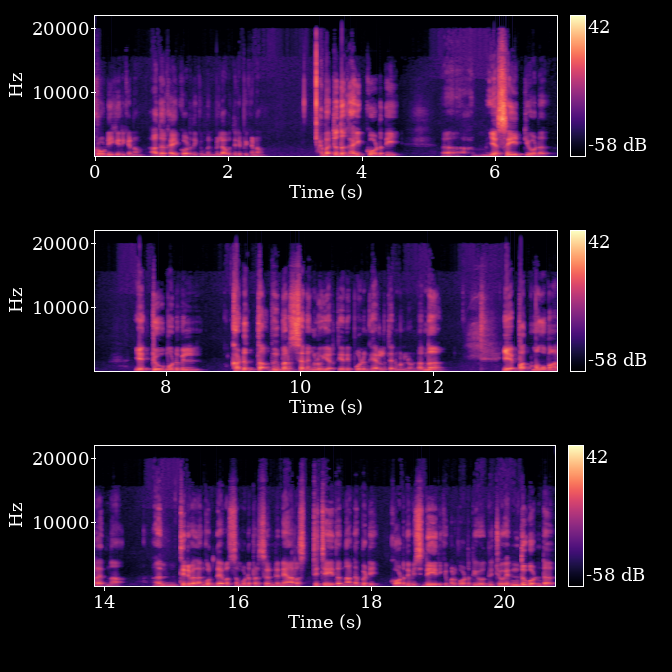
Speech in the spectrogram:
ക്രോഡീകരിക്കണം. അത് ഹൈക്കോടതിക്ക് മുൻപിൽ അവതരിപ്പിക്കണം. മറ്റൊന്ന് ഹൈക്കോടതി എസ് ഐ ടിയോട് ഏറ്റവും ഒടുവിൽ കടുത്ത വിമർശനങ്ങൾ ഉയർത്തിയത് ഇപ്പോഴും കേരളത്തിന് മുന്നിലുണ്ട്. അന്ന് എ പത്മകുമാർ എന്ന തിരുവിതാംകൂർ ദേവസ്വം ബോർഡ് പ്രസിഡന്റിനെ അറസ്റ്റ് ചെയ്ത നടപടി കോടതി വിശദീകരിക്കുമ്പോൾ കോടതി ചോദിച്ചു എന്തുകൊണ്ട്?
